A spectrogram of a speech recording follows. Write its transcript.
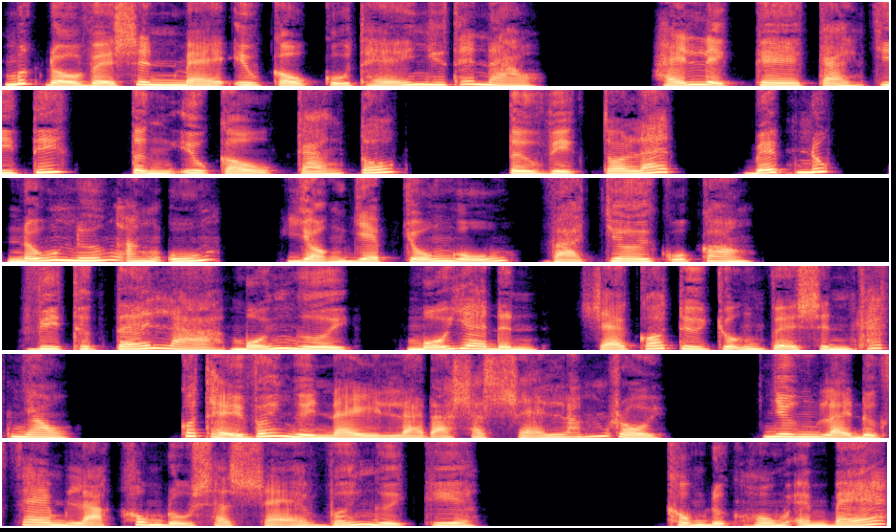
Mức độ vệ sinh mẹ yêu cầu cụ thể như thế nào? Hãy liệt kê càng chi tiết, từng yêu cầu càng tốt. Từ việc toilet, bếp nút, nấu nướng ăn uống, dọn dẹp chỗ ngủ và chơi của con. Vì thực tế là mỗi người, mỗi gia đình sẽ có tiêu chuẩn vệ sinh khác nhau. Có thể với người này là đã sạch sẽ lắm rồi, nhưng lại được xem là không đủ sạch sẽ với người kia. Không được hôn em bé,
